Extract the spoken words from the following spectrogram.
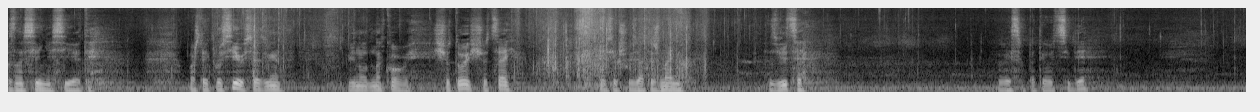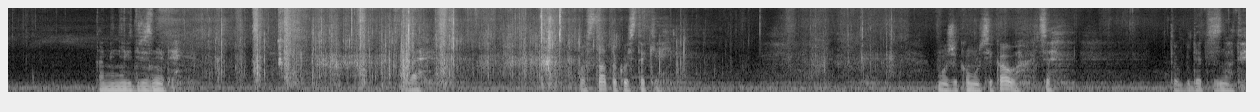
з насіння сіяти. Бачите, як просівся, він, він однаковий. Що той, що цей. Ось якщо взяти жменю звідси, висипати от сюди, там і не відрізнити. Але остаток ось такий. Може кому цікаво, це то будете знати.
